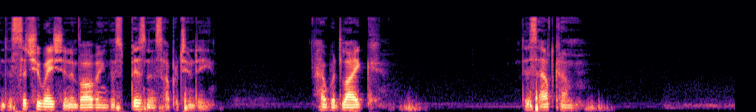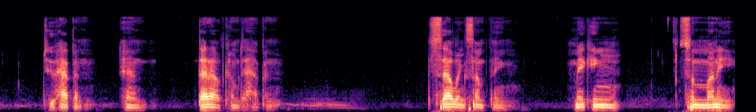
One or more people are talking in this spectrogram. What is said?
In the situation involving this business opportunity, I would like this outcome to happen and that outcome to happen. Selling something, making some money.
